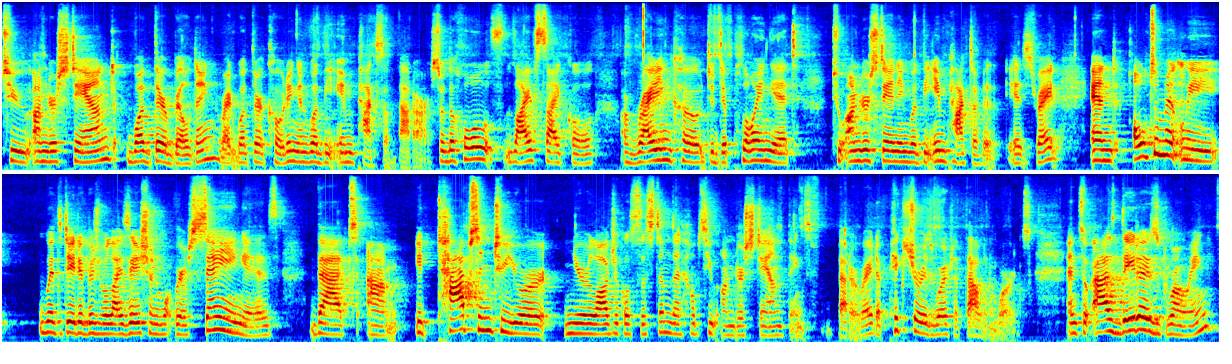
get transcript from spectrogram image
to understand what they're building, right? What they're coding and what the impacts of that are. So the whole life cycle of writing code to deploying it to understanding what the impact of it is, right? And ultimately, with data visualization, what we're saying is that um, it taps into your neurological system that helps you understand things better, right? A picture is worth a thousand words. And so as data is growing,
